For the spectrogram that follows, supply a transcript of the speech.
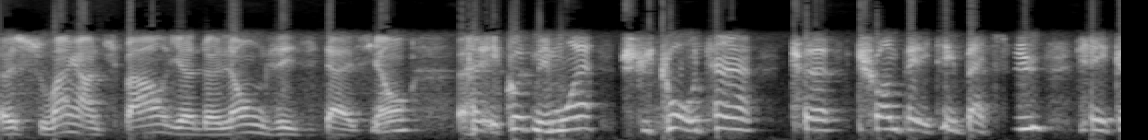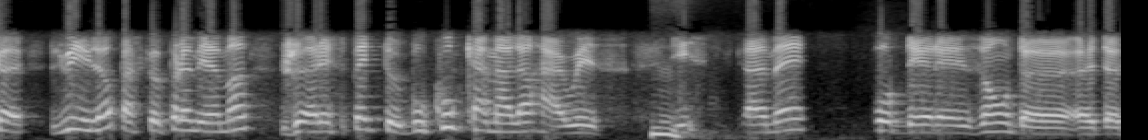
euh, souvent, quand il parle, il y a de longues hésitations. Euh, écoute, mais moi, je suis content que Trump ait été battu et que lui est là parce que, premièrement, je respecte beaucoup Kamala Harris. Hmm. Et si jamais, pour des raisons de, euh, de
